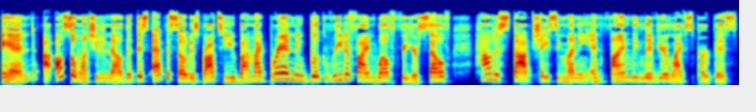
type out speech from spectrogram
And I also want you to know that this episode is brought to you by my brand new book, Redefine Wealth for Yourself How to Stop Chasing Money and Finally Live Your Life's Purpose.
